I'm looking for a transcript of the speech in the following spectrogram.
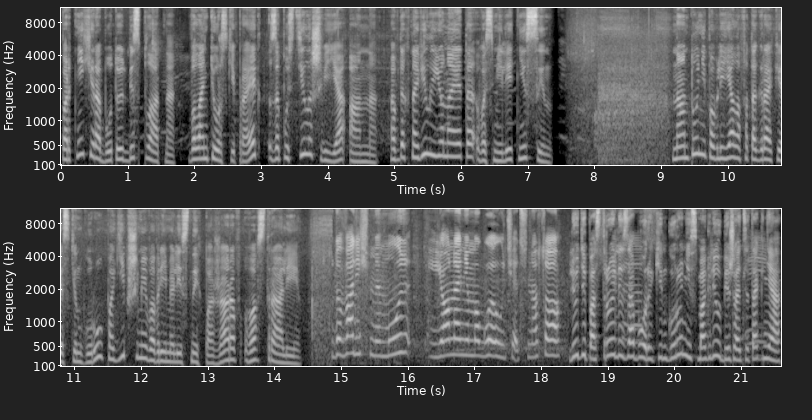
Портнихи работают бесплатно. Волонтерский проект запустила швея Анна, а вдохновил ее на это восьмилетний сын. На Антоне повлияла фотография с кенгуру, погибшими во время лесных пожаров в Австралии. Budowaliśmy mur i one nie mogły uciec. No to Люди построили забор, и кенгуру не смогли убежать от огня.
